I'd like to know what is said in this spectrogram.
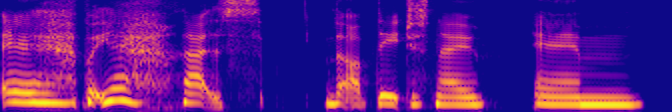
Uh, but yeah, that's the update just now. Um,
